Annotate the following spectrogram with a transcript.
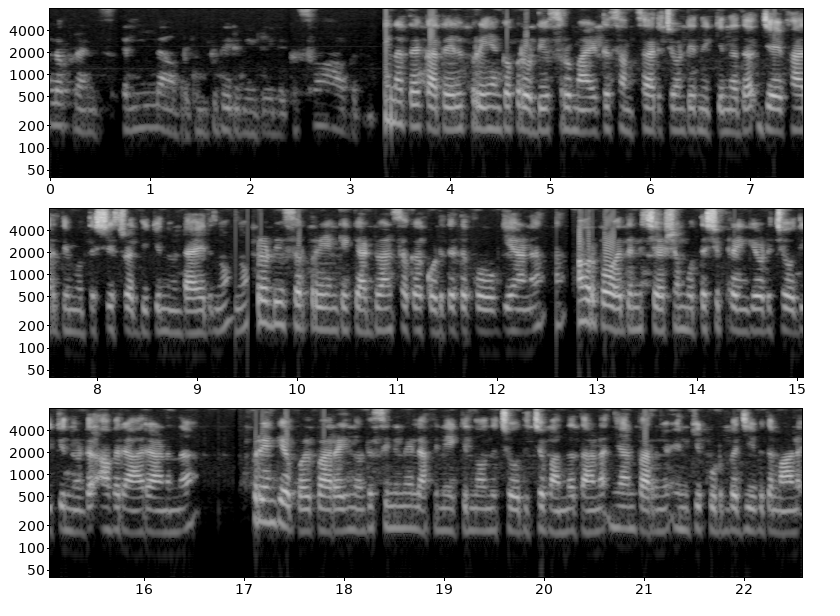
ഹലോ ഫ്രണ്ട്സ് എല്ലാവർക്കും പുതിയൊരു വീഡിയോയിലേക്ക് സ്വാഗതം. ഇന്നത്തെ കഥയിൽ പ്രിയങ്ക പ്രൊഡ്യൂസറുമായിട്ട് സംസാരിച്ചുകൊണ്ട് നിൽക്കുന്നത് ജയഭാരതി മുത്തശ്ശി ശ്രദ്ധിക്കുന്നുണ്ടായിരുന്നു. പ്രൊഡ്യൂസർ പ്രിയങ്കയ്ക്ക് അഡ്വാൻസ് ഒക്കെ കൊടുത്തിട്ട് പോവുകയാണ്. അവർ പോയതിന് ശേഷം മുത്തശ്ശി പ്രിയങ്കയോട് ചോദിക്കുന്നുണ്ട് അവരാരാണെന്ന്? പ്രിയങ്ക അപ്പോൾ പറയുന്നുണ്ട് സിനിമയിൽ അഭിനയിക്കുന്നു എന്ന് ചോദിച്ചു വന്നതാണ്. ഞാൻ പറഞ്ഞു എനിക്ക് കുടുംബജീവിതമാണ്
